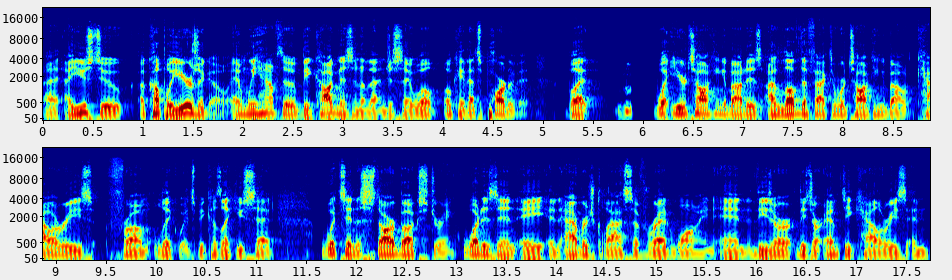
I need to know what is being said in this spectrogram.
I used to a couple years ago, and we have to be cognizant of that and just say, well, okay, that's part of it. But mm-hmm. what you're talking about is, I love the fact that we're talking about calories from liquids because, like you said, what's in a Starbucks drink, what is in a an average glass of red wine, and these are these are empty calories, and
